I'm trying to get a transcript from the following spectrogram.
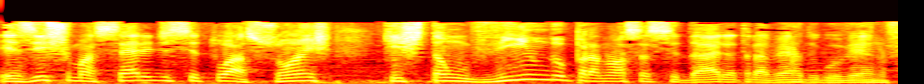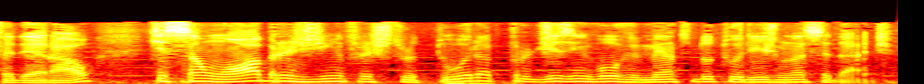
Existe uma série de situações que estão vindo para nossa cidade através do governo federal, que são obras de infraestrutura para o desenvolvimento do turismo na cidade.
